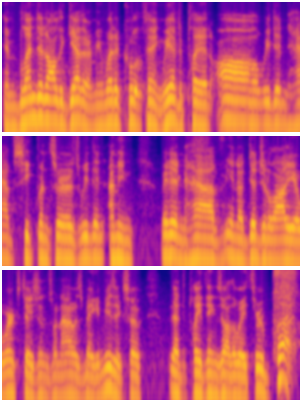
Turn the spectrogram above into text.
and blend it all together. I mean, what a cool thing. We had to play it all. We didn't have sequencers. We didn't I mean, we didn't have, you know, digital audio workstations when I was making music. So we had to play things all the way through. But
